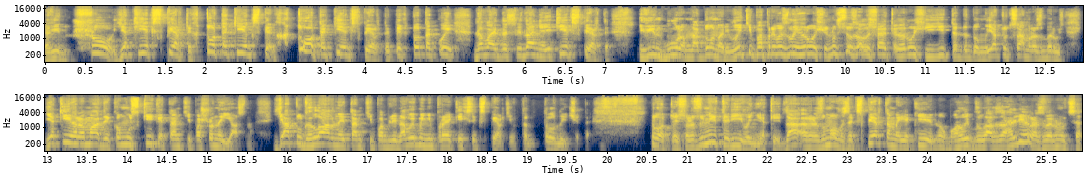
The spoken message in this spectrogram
Він, що, які експерти? Хто такі експерти? Хто такі експерти? Ти хто такий? Давай до свидання, які експерти? І він буром на донорі. Ви типа привезли гроші. Ну все, залишайте гроші і їдьте додому. Я тут сам розберусь. Які громади, кому скільки там, типа, що не ясно. Я тут главний, там, типа, блін, а ви мені про якихось експертів толдичите. От, тобто, розумієте рівень який, да? розмов з експертами, які ну, могли б взагалі розвернутися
